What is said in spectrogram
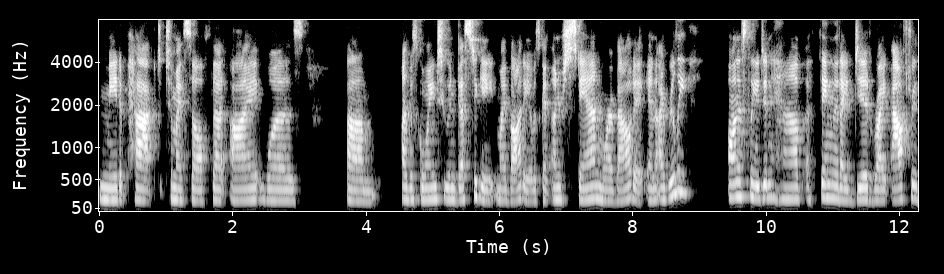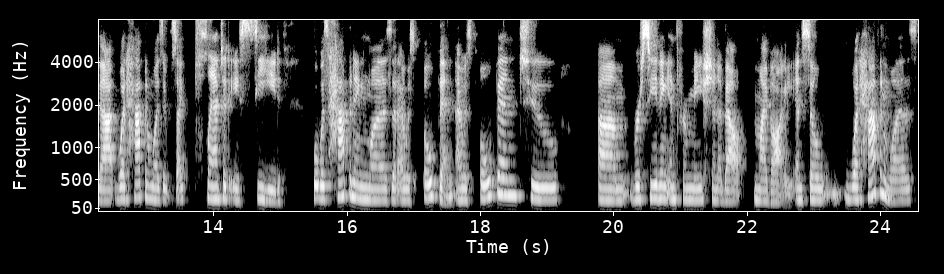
made a pact to myself that I was um, I was going to investigate my body. I was going to understand more about it. And I really honestly I didn't have a thing that I did right after that. What happened was it was I planted a seed. What was happening was that I was open. I was open to um, receiving information about my body. And so what happened was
